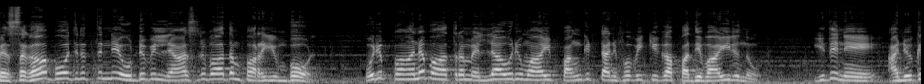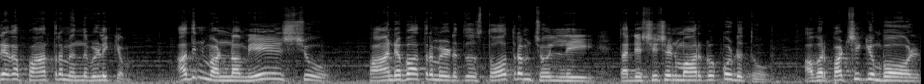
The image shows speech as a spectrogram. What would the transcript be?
പെസക ഭോജനത്തിന്റെ ഒടുവിൽ ആശീർവാദം പറയുമ്പോൾ ഒരു പാനപാത്രം എല്ലാവരുമായി പങ്കിട്ടനുഭവിക്കുക പതിവായിരുന്നു. ഇതിനെ അനുഗ്രഹപാത്രം എന്ന് വിളിക്കും. അതിൻവണ്ണം യേശു പാനപാത്രമെടുത്ത് സ്തോത്രം ചൊല്ലി തന്റെ ശിഷ്യന്മാർക്ക് കൊടുത്തു. അവർ ഭക്ഷിക്കുമ്പോൾ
